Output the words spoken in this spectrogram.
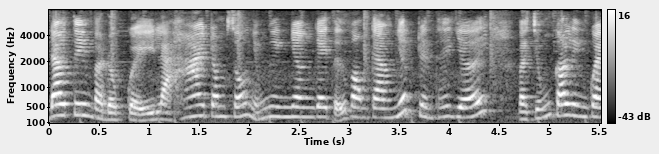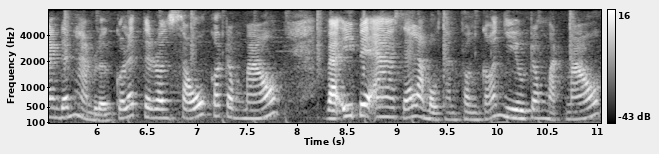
Đau tim và đột quỵ là hai trong số những nguyên nhân gây tử vong cao nhất trên thế giới và chúng có liên quan đến hàm lượng cholesterol xấu có trong máu. Và IPA sẽ là một thành phần có nhiều trong mạch máu,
